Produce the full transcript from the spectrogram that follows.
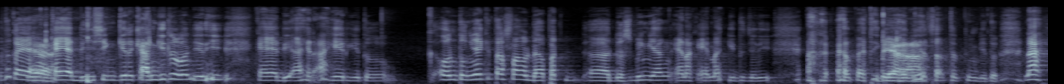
tuh kayak Iya. kayak disingkirkan gitu loh. Jadi kayak di akhir-akhir gitu. Untungnya kita selalu dapat eh, dosbing yang enak-enak gitu. Jadi LP3 Iya. nya satu tim gitu. Nah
